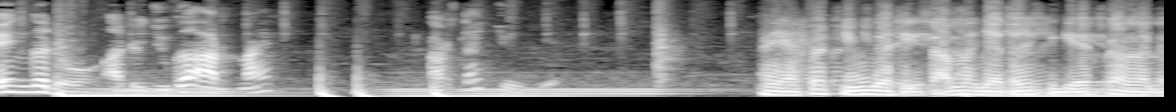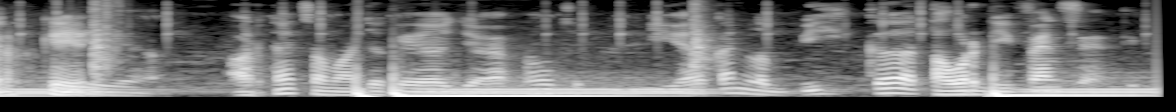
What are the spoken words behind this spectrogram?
Eh enggak dong ada juga Art Knight Art Knight juga nah ya itu juga sih sama jatuhnya ke GFL lah grafiknya Iya. Art Knight sama aja kayak JFL. Dia kan lebih ke tower defense ya, tipe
